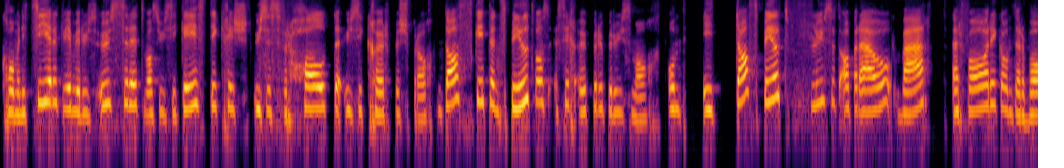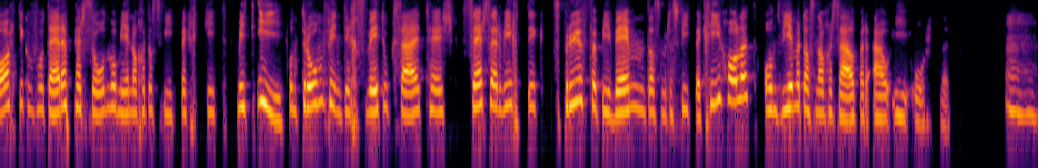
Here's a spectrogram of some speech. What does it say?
kommunizieren, wie wir uns äußern, was unsere Gestik ist, unser Verhalten, unsere Körpersprache. Das gibt dann das Bild, was sich jemand über uns macht. Und in das Bild fließen aber auch Wert, Erfahrungen und Erwartungen von der Person, wo mir nachher das Feedback gibt, mit ein. Und darum finde ich es, wie du gesagt hast, sehr, sehr wichtig zu prüfen, bei wem dass man das Feedback einholt und wie man das nachher selber auch einordnet. Mhm.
